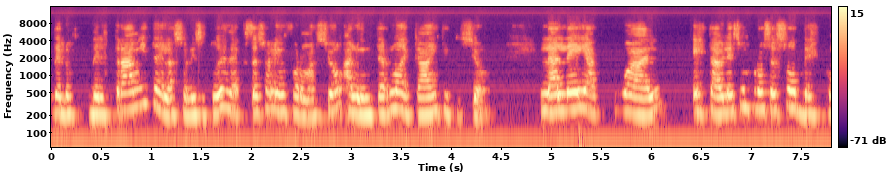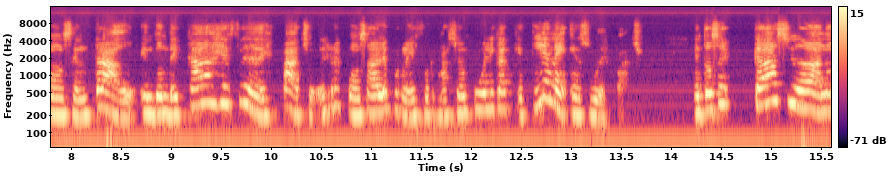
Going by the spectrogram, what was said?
del trámite de las solicitudes de acceso a la información a lo interno de cada institución. La ley actual establece un proceso desconcentrado en donde cada jefe de despacho es responsable por la información pública que tiene en su despacho. Entonces, cada ciudadano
